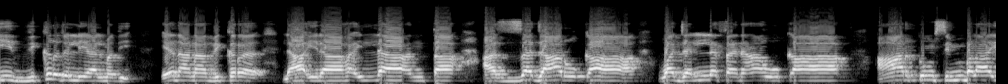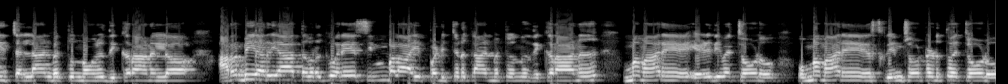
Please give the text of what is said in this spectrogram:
ഈ ദിക്കർ ചൊല്ലിയാൽ മതി. ഏതാണ് ആ ദിക്റ് ലാ ഇലാഹ ഇല്ലാ അന്ത അസ്സ ജാറുക വജല്ല സനാഉക ആർക്കും സിമ്പിളായി ചെല്ലാൻ പറ്റുന്ന ഒരു ദിക്റാണല്ലോ. അറബി അറിയാത്തവർക്ക് വരെ സിമ്പിളായി പഠിച്ചെടുക്കാൻ പറ്റുന്ന ദിക്റാണ്. ഉമ്മമാരെ എഴുതി വെച്ചോളൂ. ഉമ്മമാരെ സ്ക്രീൻഷോട്ട് എടുത്തു വെച്ചോളൂ.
